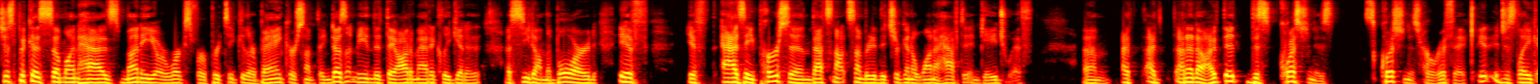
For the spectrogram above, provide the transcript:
just because someone has money or works for a particular bank or something doesn't mean that they automatically get a, a seat on the board if if as a person that's not somebody that you're going to want to have to engage with um, I, I I don't know. I, it, this question is this question is horrific. It, it just like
